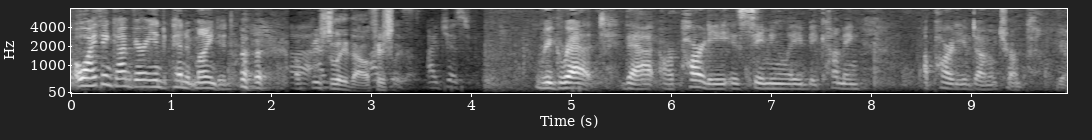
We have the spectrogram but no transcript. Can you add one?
Oh, I think I'm very independent minded. officially, though, officially. I just, I just regret that our party is seemingly becoming a party of Donald Trump. Yeah.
